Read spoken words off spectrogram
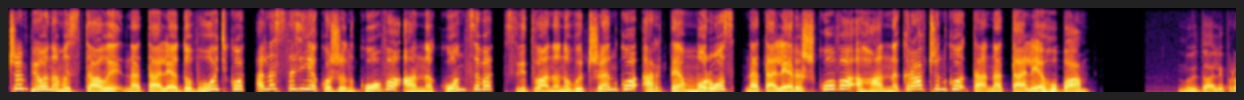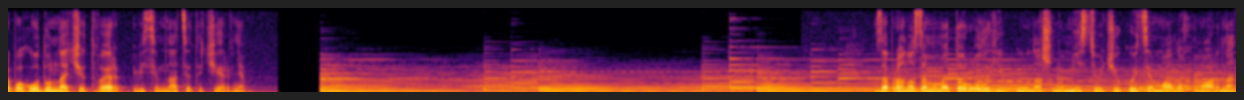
Чемпіонами стали Наталія Довгодько, Анастасія Коженкова, Анна Концева, Світлана Новиченко, Артем Мороз, Наталія Ришкова, Ганна Кравченко та Наталія Губа. Ну і далі про погоду на четвер, 18 червня. За прогнозами метеорологів, у нашому місті очікується малохмарна,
